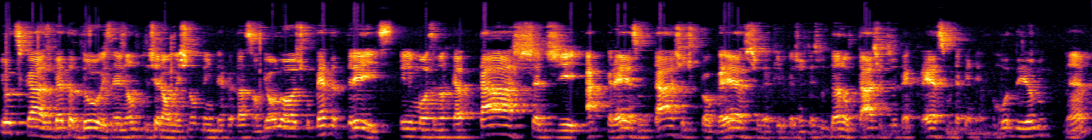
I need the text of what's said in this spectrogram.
em outros casos, beta 2 né, não, geralmente não tem interpretação biológica. Beta 3 ele mostra aquela taxa de acréscimo, taxa de progresso daquilo que a gente está estudando, ou taxa de decréscimo, dependendo do modelo. Né?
